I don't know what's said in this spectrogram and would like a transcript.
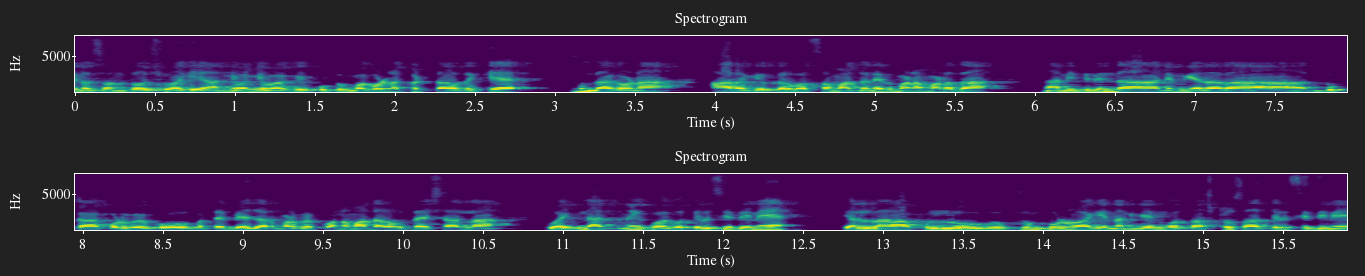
ಏನು ಸಂತೋಷವಾಗಿ, ಅನ್ಯೋನ್ಯವಾಗಿ ಕುಟುಂಬಗಳನ್ನ ಕಟ್ಟೋದಕ್ಕೆ ಮುಂದಾಗೋಣ. ಆರೋಗ್ಯಕರವಾದ ಸಮಾಜ ನಿರ್ಮಾಣ ಮಾಡದ. ನಾನು ಇದರಿಂದ ನಿಮ್ಗೆ ಏನಾರ ದುಃಖ ಕೊಡಬೇಕು, ಮತ್ತೆ ಬೇಜಾರು ಮಾಡ್ಬೇಕು ಅನ್ನೋ ಮಾತಾಡೋ ಉದ್ದೇಶ ಅಲ್ಲ. ವೈಜ್ಞಾನಿಕವಾಗೂ ತಿಳಿಸಿದ್ದೀನಿ. ಎಲ್ಲ ಫುಲ್ಲು ಸಂಪೂರ್ಣವಾಗಿ ನನ್ಗೇನ್ ಗೊತ್ತು ಅಷ್ಟು ಸಹ ತಿಳಿಸಿದ್ದೀನಿ.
